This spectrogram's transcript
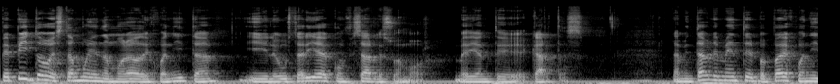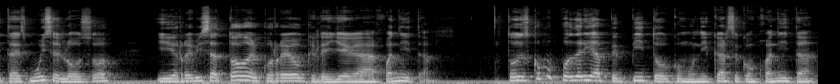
Pepito está muy enamorado de Juanita y le gustaría confesarle su amor mediante cartas. Lamentablemente el papá de Juanita es muy celoso y revisa todo el correo que le llega a Juanita. Entonces, ¿cómo podría Pepito comunicarse con Juanita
